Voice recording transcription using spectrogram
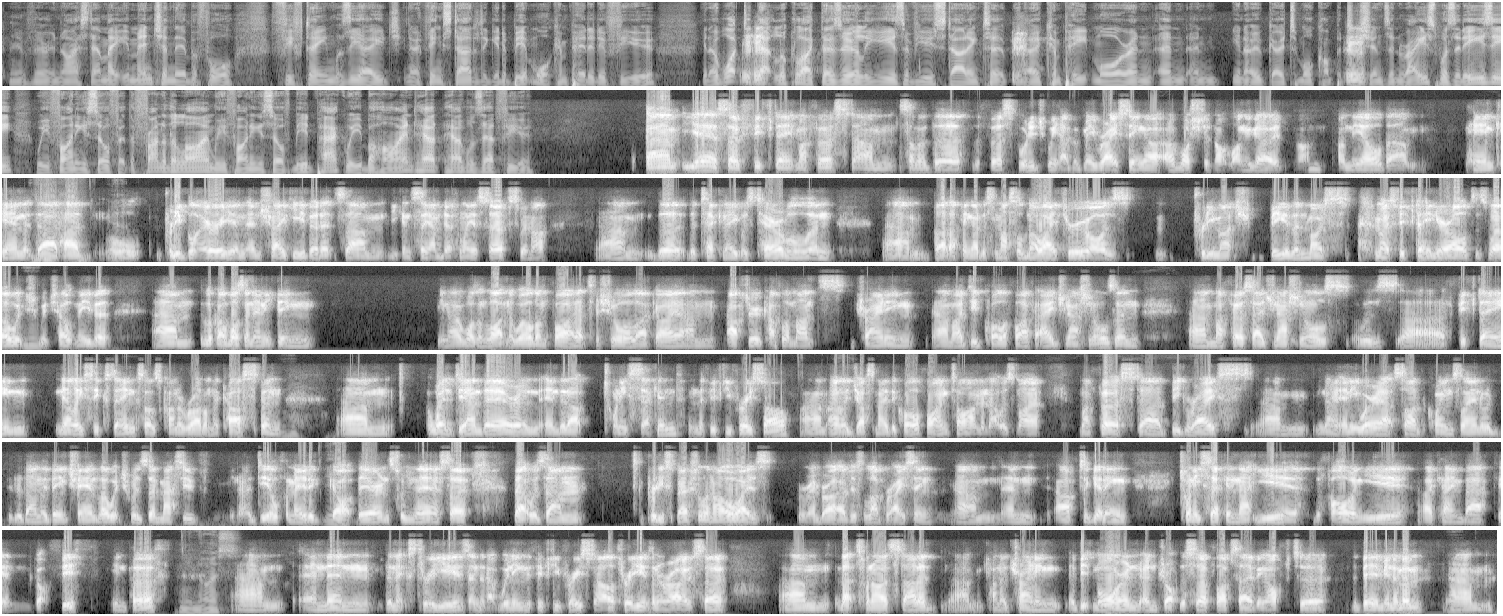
Yeah, very nice. Now, mate, you mentioned there before 15 was the age, you know, things started to get a bit more competitive for you. You know, what did mm-hmm. that look like those early years of you starting to, you know, compete more and, and, and you know, go to more competitions mm-hmm. and race? Was it easy? Were you finding yourself at the front of the line? Were you finding yourself mid pack? Were you behind? How, how was that for you? Um, yeah, so 15, my first, um, some of the, the first footage we have of me racing, I, I watched it not long ago on, on the old um, hand cam that dad had all pretty blurry and, and shaky but it's um you can see i'm definitely a surf swimmer. Um the the technique was terrible and um but i think i just muscled my way through. I was pretty much bigger than most most 15 year olds as well which which helped me but um look i wasn't anything you know, wasn't lighting the world on fire, that's for sure. Like I, um, after a couple of months training, um, I did qualify for age nationals, and um, my first age nationals was uh, 15, nearly 16, so I was kind of right on the cusp, and um, went down there and ended up 22nd in the 50 freestyle. Um, only just made the qualifying time, and that was my my first uh, big race. Um, you know, anywhere outside of Queensland, it, would, it had only been Chandler, which was a massive you know deal for me to yeah. go up there and swim there. So that was um pretty special, and I always remember I just love racing. Um, and after getting 22nd that year. The following year, I came back and got fifth in Perth. Oh, nice. Um, and then the next three years ended up winning the 50 freestyle three years in a row. So um, that's when I started um, kind of training a bit more and, and dropped the surf life saving off to the bare minimum. Um,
